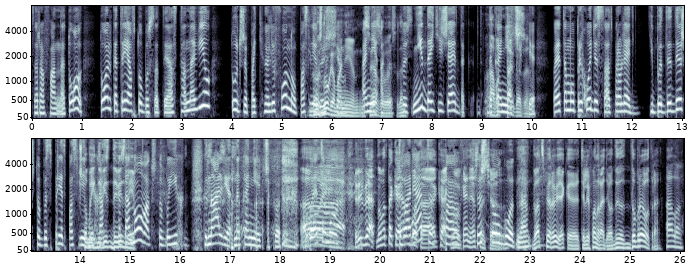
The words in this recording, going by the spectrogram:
сарафанное. То, только три автобуса ты остановил, тут же по телефону Друг с последующим... другом они, связываются, а, да? То есть не доезжает до, А, до вот конечки. Поэтому приходится отправлять ГИБДД, чтобы с предпоследних Чтобы остановок, чтобы их гнали на конечку. Поэтому Ребят, ну вот такая работа. А как? Ну, конечно, все, что угодно. 21 век, э, телефон, радио. Доброе утро. Алло.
